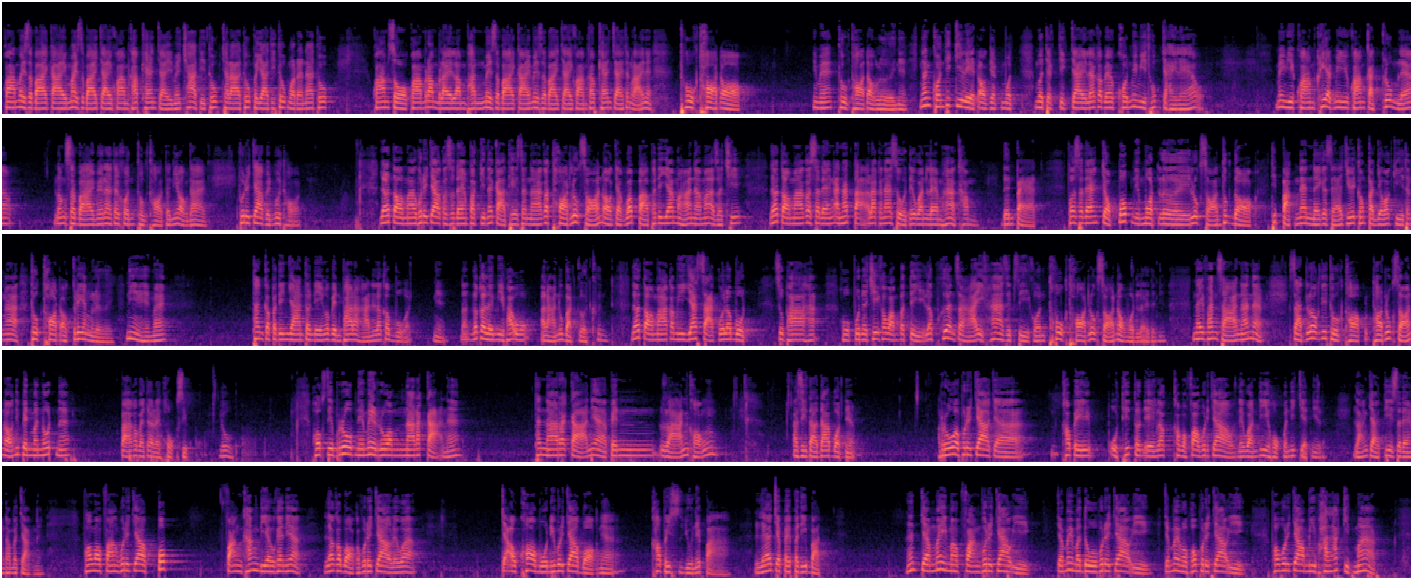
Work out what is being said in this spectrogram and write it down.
ความไม่สบายกายไม่สบายใจความคับแค้นใจไม่ชาติทุกข์ชราทุกข์พยาธิทุกข์มรณะทุกข์ความโศกความร่ำไรลำพันธ์ไม่สบายกายไม่สบายใจความคับแค้นใจทั้งหลายเนี่ยถูกถอดออก ใช่ไหมถูกถอดออกเลยเนี่ยงั้นคนที่กิเลสออกจากหมดหมดจากจิตใจแล้วก็แปลว่าคนไม่มีทุกข์ใจแล้ว ไม่มีความเครียดไม่มีความกัดกลุ่มแล้วลองสบายไหมล่ะถ้าคนถูกถอดตัวนี้ออกได้พระเจ้าเป็นผู้ถอด แล้วต่อมาพระเจ้าก็แสดงปักกินกาเทศนา ก็ถอดลูกศรอออกจากวัปป่าพัทยามหานามะอัสชิ แล้วต่อมาก็แสดงอนัตตลักษณสูตรในวันแรมห้าค่ำเดือนแปด พอแสดงจบปุ๊บเนี่ยหมดเลย ลูกศรทุกดอก ที่ปักแน่นในกระแสชีวิตของปัญญวัคคีทั้งห้าถูกถอดออกเกลี้ยงเลย นี่เห็นไหมท่านก็ปฏิญญาณตนเองว่าเป็นพระอรหันต์แล้วก็บวชเนี่ยแล้วก็เลยมีพระอรหันตุบัติเกิดขึ้น แล้วต่อมาก็มียัสสากุลบุตร สุภาหะหูปุณชีขวัมปติ แล้วเพื่อนสหายอีกห้าสิบสี่คนถูกถอดลูกศรออกหมดเลยตอนนี้ ในพรรษานั้นน่ะสัตว์โลกที่ถูกถอดถอดลูกศรออกนี่เป็นมนุษย์นะปาเข้าไปเท่าไหร่หกสิบรูป หกสิบรูปเนี่ยไม่รวมนารกะนะท่านนารกะเนี่ยเป็นหลานของอสิตาดาบทเนี่ยรู้ว่าพระเจ้าจะเข้าไปอุทิศตนเอง แล้วเข้ามาเฝ้าพระเจ้า ในวันที่หกวันที่เจ็ดนี่แหละหลังจากที่แสดงธรรมจักเนี่ยพอมาฟังพระเจ้าปุ๊บฟังครั้งเดียวแค่นี้แล้วก็บอกกับพระเจ้าเลยว่า จะเอาข้อมูลที่พระเจ้าบอกเนี่ยเข้าไปอยู่ในป่า แล้วจะไปปฏิบัติ นั้นจะไม่มาฟังพระเจ้าอีก จะไม่มาดูพระเจ้าอีก จะไม่มาพบพระเจ้าอีก เพราะพระเจ้ามีภารกิจมาก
